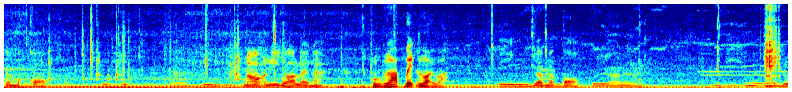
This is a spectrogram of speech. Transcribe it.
ยอดมะกอกน้องอันนี้ยอดอะไรนะผมลาบเป็ดอร่อยว่ะยอดมะกอกหรือยอดอะไรนะไม่ดู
